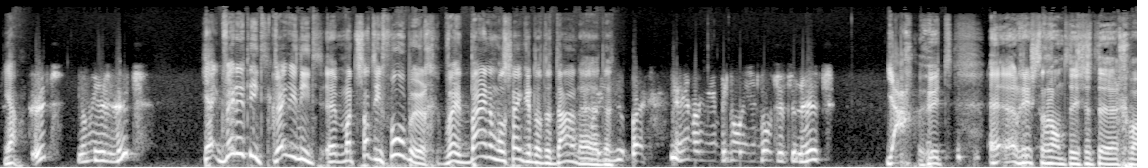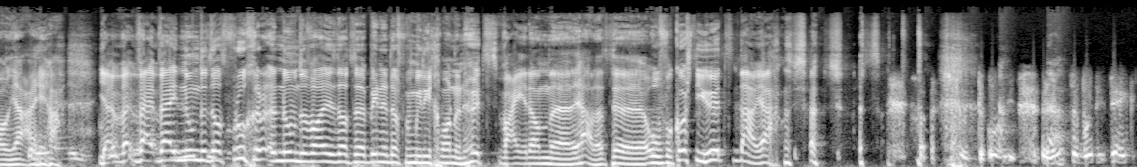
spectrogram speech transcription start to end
Ja. Hut? Noem je het een hut? Ja, ik weet het niet. Ik weet het niet. Eh, maar het zat in Voorburg. Ik weet bijna wel zeker dat het daar... eh, dat- nee, maar je bedoelt, je noemt het een hut. Ja, hut. Een restaurant is het gewoon, ja. ja. ja wij, wij, noemden dat vroeger, noemden wij dat binnen de familie gewoon een hut. Waar je dan, ja, dat, hoeveel kost die hut? Nou ja, Verdorie. Dan, moet ik denken,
